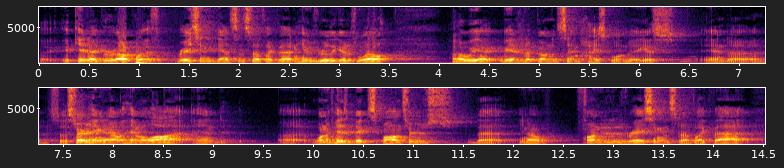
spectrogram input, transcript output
a kid I grew up with, racing against and stuff like that, and he was really good as well. Uh, we we ended up going to the same high school in Vegas, and uh, so I started hanging out with him a lot. And uh, one of his big sponsors that you know funded his racing and stuff like that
